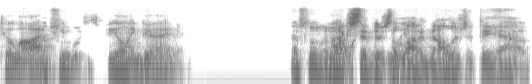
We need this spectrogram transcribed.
to a lot Absolutely. of people feeling good Absolutely. Like I said, there's a lot of knowledge that they have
